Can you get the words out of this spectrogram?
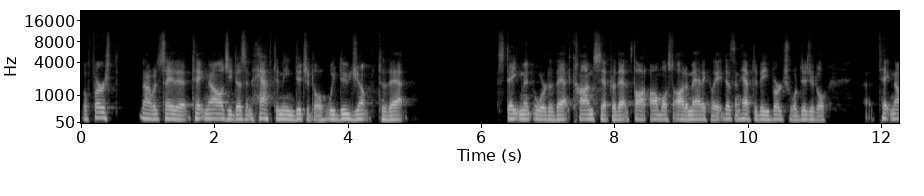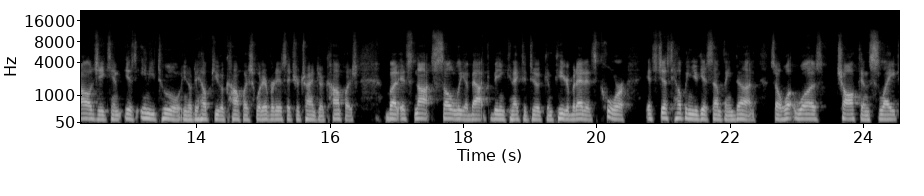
Well, first, I would say that technology doesn't have to mean digital. We do jump to that statement or to that concept or that thought almost automatically. It doesn't have to be virtual digital. Uh, technology can is any tool you know to help you accomplish whatever it is that you're trying to accomplish but it's not solely about being connected to a computer but at its core it's just helping you get something done so what was chalk and slate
